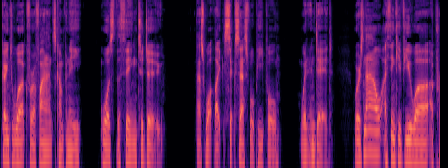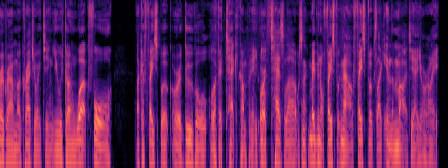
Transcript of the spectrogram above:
going to work for a finance company was the thing to do. That's what like successful people went and did. Whereas now, I think if you were a programmer graduating, you would go and work for like a Facebook or a Google or like a tech company or a Tesla or something. Maybe not Facebook now. Facebook's like in the mud. Yeah, you're right.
